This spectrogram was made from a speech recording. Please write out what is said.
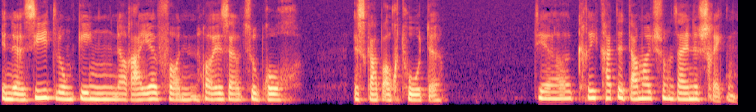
In der Siedlung ging eine Reihe von Häusern zu Bruch. Es gab auch Tote. Der Krieg hatte damals schon seine Schrecken.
